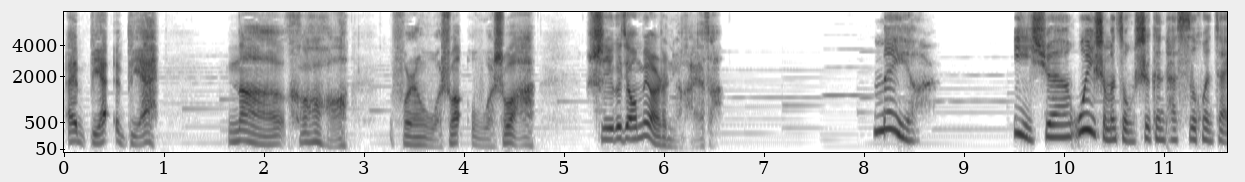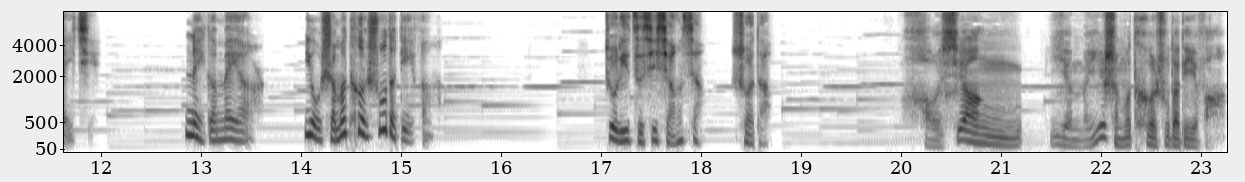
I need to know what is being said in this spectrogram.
哎，别别，那好好好，夫人，我说我说啊，是一个叫媚儿的女孩子。媚儿，逸轩为什么总是跟她厮混在一起？那个媚儿有什么特殊的地方吗？”助理仔细想想，说道：“好像也没什么特殊的地方。”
